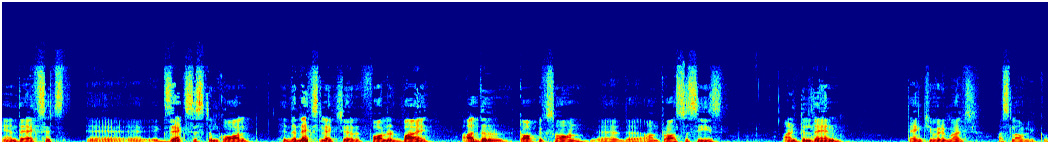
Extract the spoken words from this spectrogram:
and the uh, exact system call in the next lecture, followed by other topics on uh, processes. Until then, thank you very much. Assalamu alaikum.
